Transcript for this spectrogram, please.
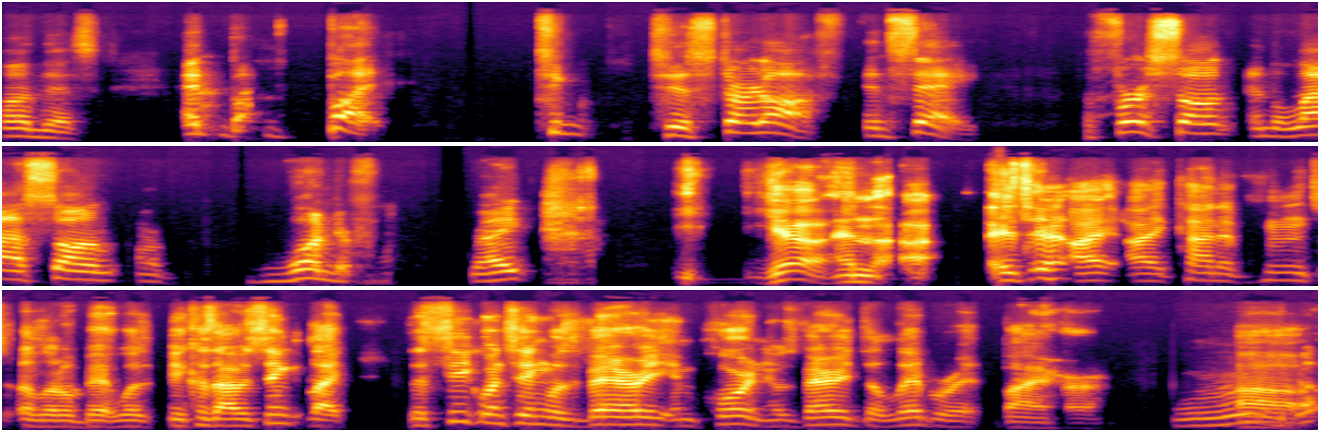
on this, and but but to to start off and say, the first song and the last song are wonderful, right? yeah and I, it's i i kind of hmmed a little bit was because i was thinking like the sequencing was very important it was very deliberate by her Mhm. Uh, yep.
